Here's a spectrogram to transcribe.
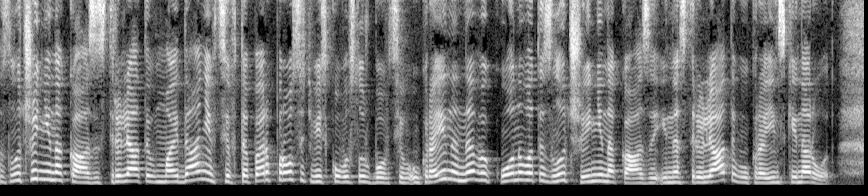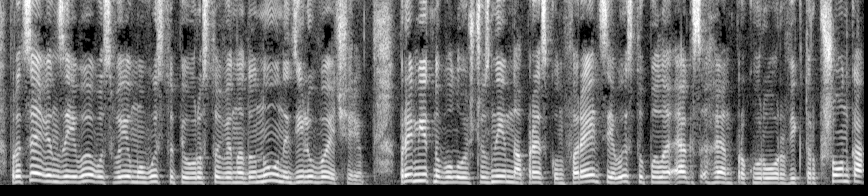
злочинні накази стріляти в майданівців, тепер просить військовослужбовців України не виконувати злочинні накази і не стріляти в український народ. Про це він заявив у своєму виступі у Ростові на Дону у неділю ввечері. Примітно було, що з ним на прес-конференції виступили екс-генпрокурор Віктор Пшонка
